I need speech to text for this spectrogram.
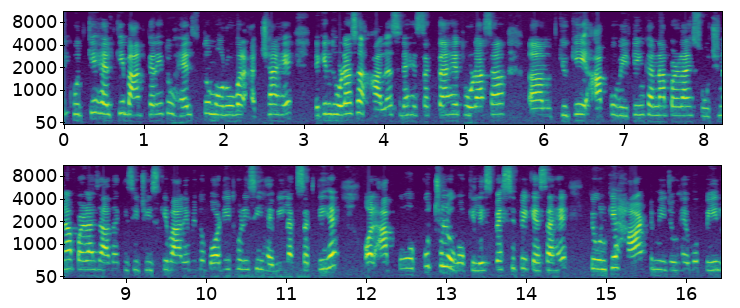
खुद के हेल्थ की बात करें तो हेल्थ तो मोर ओवर अच्छा है लेकिन थोड़ा सा आलस रह सकता है थोड़ा सा आ, क्योंकि आपको वेटिंग करना पड़ रहा है सोचना पड़ रहा है ज़्यादा किसी चीज़ के बारे में तो बॉडी थोड़ी सी हैवी लग सकती है और आपको कुछ लोगों के लिए स्पेसिफिक ऐसा है कि उनके हार्ट में जो है वो पेन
